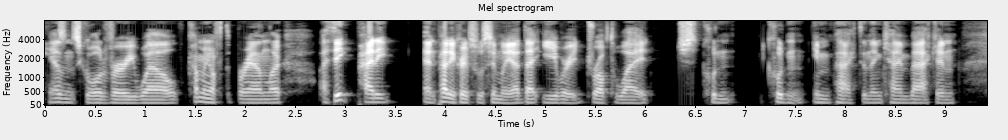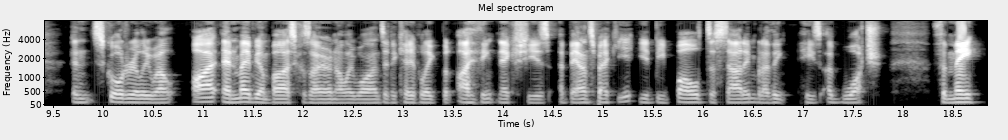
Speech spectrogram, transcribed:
He hasn't scored very well. Coming off the Brownlow, I think Paddy and Paddy Cripps was similar. He had that year where he dropped weight, just couldn't couldn't impact, and then came back and and scored really well. I and maybe I'm biased because I own Ollie Wines in a keeper league, but I think next year's a bounce back year. You'd be bold to start him, but I think he's a watch for me.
